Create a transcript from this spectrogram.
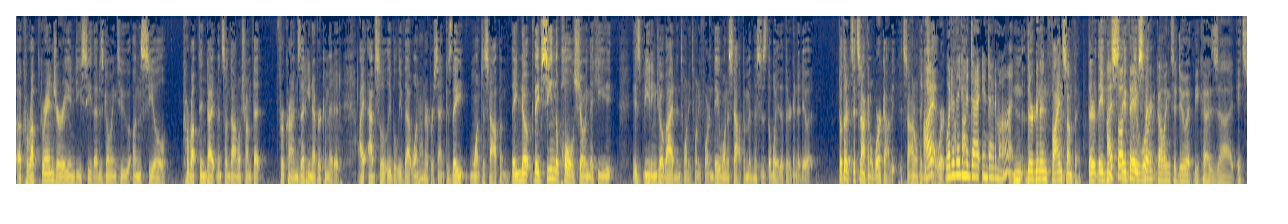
a corrupt grand jury in D.C. that is going to unseal corrupt indictments on Donald Trump that for crimes that he never committed. I absolutely believe that 100% because they want to stop him. They know they've seen the polls showing that he is beating Joe Biden in 2024 and they want to stop him and this is the way that they're going to do it. But it's not going to work. Obviously, it's not, I don't think it's going to work. What are they going to indict him on? N- They're going to find something. They're, they've been, I thought they've, they they've spent- weren't going to do it because uh, it's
